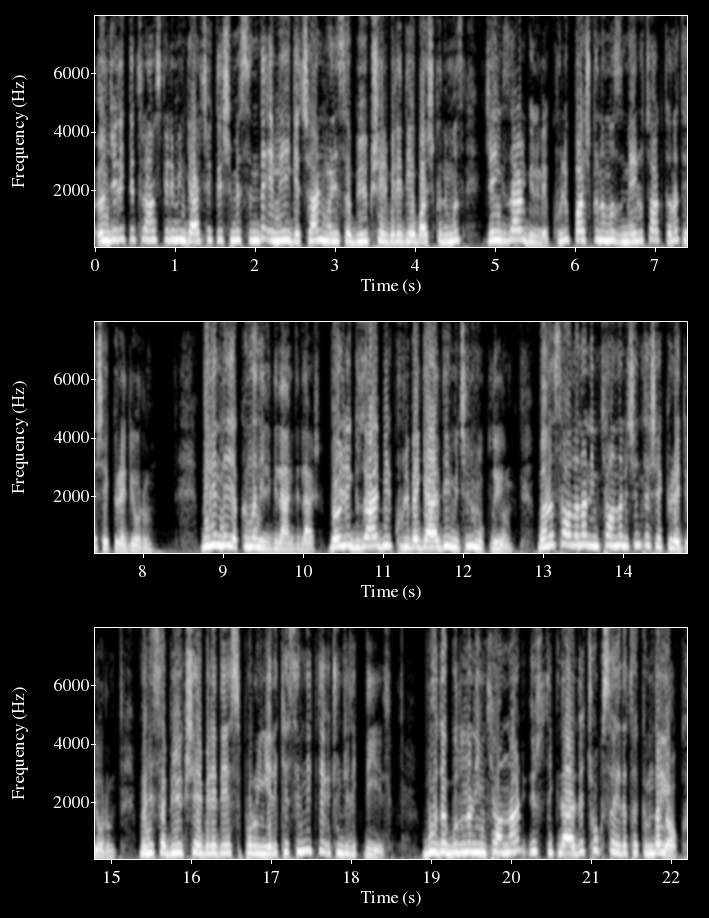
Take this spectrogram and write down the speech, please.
öncelikle transferimin gerçekleşmesinde emeği geçen Manisa Büyükşehir Belediye Başkanımız Cengiz Ergün ve Kulüp Başkanımız Mevlüt Aktan'a teşekkür ediyorum. Benimle yakından ilgilendiler. Böyle güzel bir kulübe geldiğim için mutluyum. Bana sağlanan imkanlar için teşekkür ediyorum. Manisa Büyükşehir Belediyespor'un yeri kesinlikle üçüncülük değil. Burada bulunan imkanlar üst liglerde çok sayıda takımda yok.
